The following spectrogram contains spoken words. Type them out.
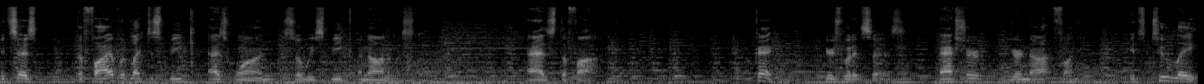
it says The Five would like to speak as one, so we speak anonymously. As The Five. Okay, here's what it says Asher, you're not funny. It's too late.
